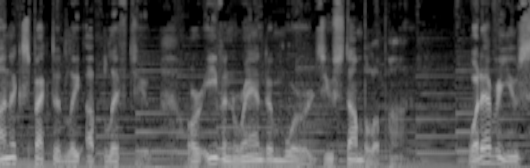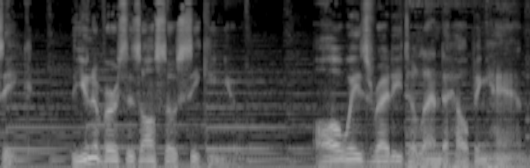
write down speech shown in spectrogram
unexpectedly uplift you, or even random words you stumble upon. Whatever you seek, the universe is also seeking you, always ready to lend a helping hand.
